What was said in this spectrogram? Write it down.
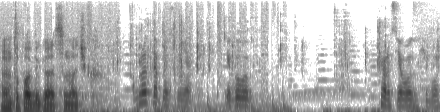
Он тупо убегает, сыночек. Попробуй тэпнуть меня. Я голову... Еще раз, я в воздухе был.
